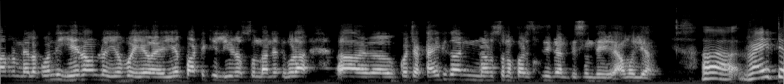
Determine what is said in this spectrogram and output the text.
మాత్రం నెలకొంది. ఏ రౌండ్లో ఏ పార్టీకి లీడ్ వస్తుంది అనేది కూడా కొంచెం టైట్గా నడుస్తున్న పరిస్థితి కనిపిస్తుంది Amulya. Right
